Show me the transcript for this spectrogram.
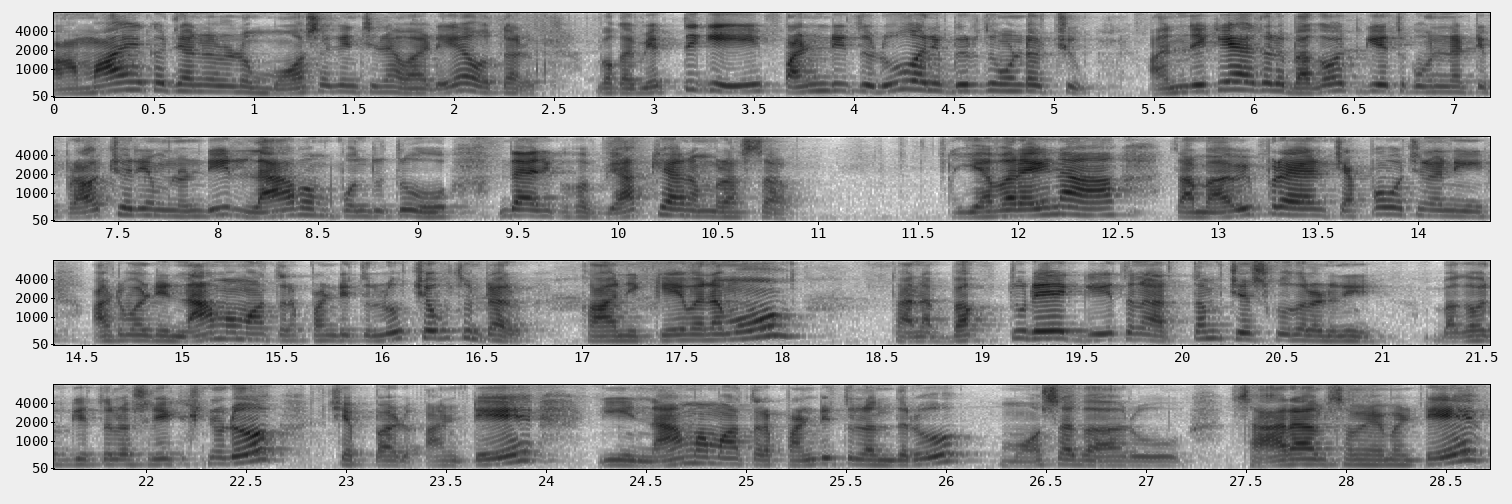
అమాయక జనులను మోసగించిన వాడే అవుతాడు. ఒక వ్యక్తికి పండితుడు అని బిరుదు ఉండొచ్చు. అందుకే అతడు భగవద్గీతకు ఉన్నట్టు ప్రాచుర్యం నుండి లాభం పొందుతూ దానికి ఒక వ్యాఖ్యానం రాస్తాడు ఎవరైనా తమ అభిప్రాయాన్ని చెప్పవచ్చునని అటువంటి నామమాత్ర పండితులు చెబుతుంటారు. కానీ కేవలము తన భక్తుడే గీతను అర్థం చేసుకోగలడని భగవద్గీతలో శ్రీకృష్ణుడు చెప్పాడు. అంటే ఈ నామమాత్ర పండితులందరూ మోసగారు. సారాంశం ఏమంటే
